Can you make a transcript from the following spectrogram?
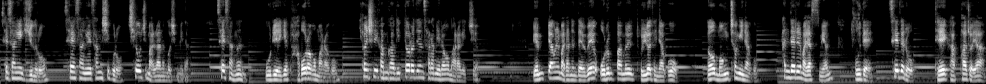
세상의 기준으로 세상의 상식으로 채우지 말라는 것입니다. 세상은 우리에게 바보라고 말하고 현실 감각이 떨어지는 사람이라고 말하겠지요. 왼뺨을 맞았는데 왜 오른뺨을 돌려대냐고 너 멍청이냐고 한 대를 맞았으면 두 대, 세 대로 대갚아줘야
